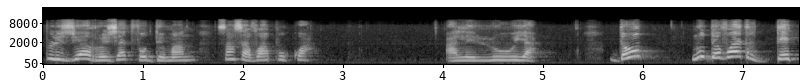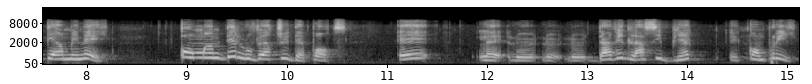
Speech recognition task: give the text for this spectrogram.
Plusieurs rejettent vos demandes sans savoir pourquoi. Alléluia. Donc, nous devons être déterminés, commander l'ouverture des portes. Et David l'a si bien compris.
